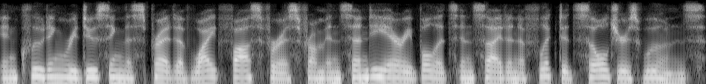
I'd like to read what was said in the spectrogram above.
including reducing the spread of white phosphorus from incendiary bullets inside an afflicted soldier's wounds.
